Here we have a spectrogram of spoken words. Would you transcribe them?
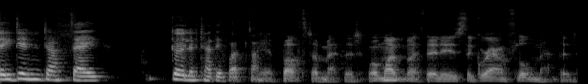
they didn't just say, "Go look at this website." Yeah, bathtub method. Well, my method is the ground floor method,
